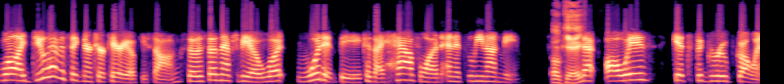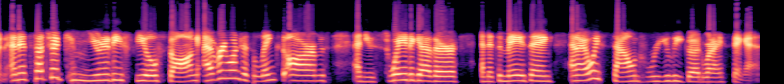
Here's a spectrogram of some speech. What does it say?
Well, I do have a signature karaoke song, so this doesn't have to be a what would it be because I have one, and it's "Lean on Me." Okay. That always gets the group going, and it's such a community feel song. Everyone just links arms and you sway together, and it's amazing. And I always sound really good when I sing it.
